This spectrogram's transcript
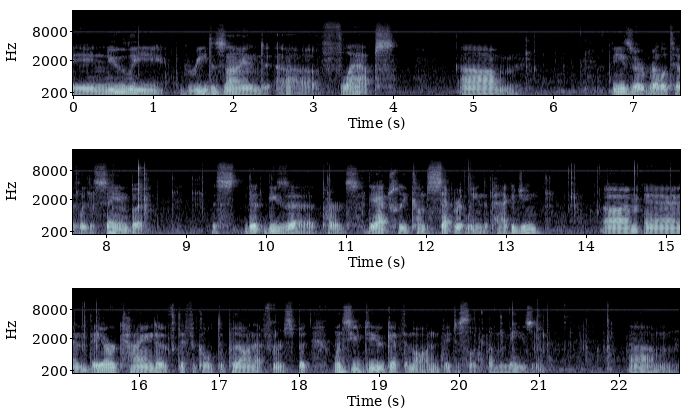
a newly redesigned uh, flaps. Um, these are relatively the same, but this, th these uh, parts, they actually come separately in the packaging. Um, and they are kind of difficult to put on at first, but once you do get them on, they just look amazing. Um,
